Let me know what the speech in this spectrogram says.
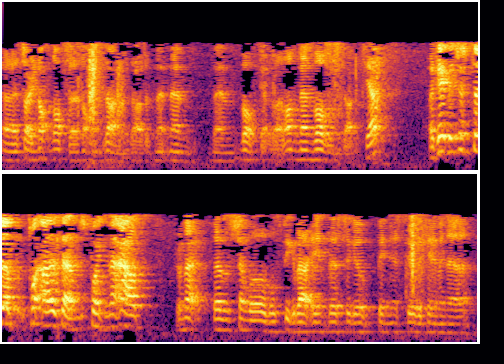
Uh, sorry, not, not, uh, not Mem Zayin and Mem Mem, Mem Vov, get right on, Mem Vov and yeah? Okay, but just, uh, point, as I said, I'm just pointing that out, from remember, will, will speak about it, the Sugar being Mistira became in a,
